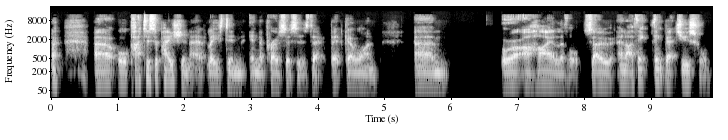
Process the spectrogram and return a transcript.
uh, or participation, at least in in the processes that that go on, um, or a higher level. So, and I think think that's useful.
